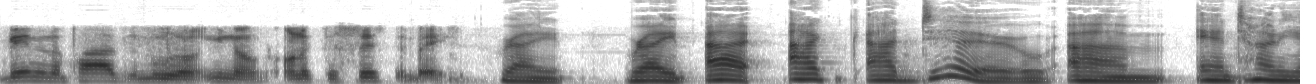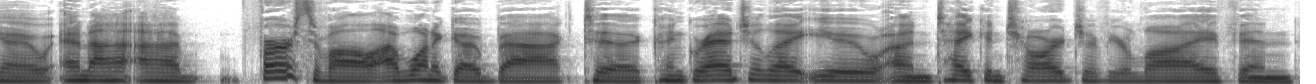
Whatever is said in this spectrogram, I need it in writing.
being in a positive mood, on, you know, on a consistent basis? Right. Right. I I, I do, um, Antonio. And I, I, first of all, I want to go back to congratulate you on taking charge of your life and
